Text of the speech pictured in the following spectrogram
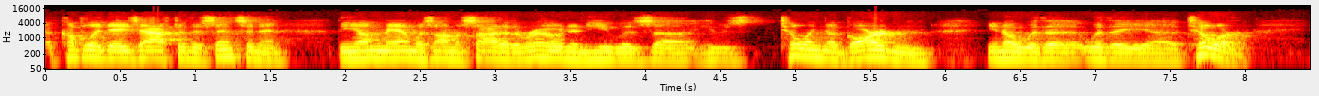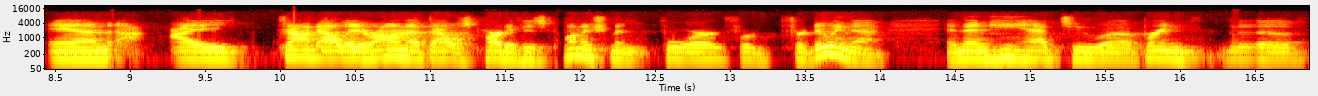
a couple of days after this incident the young man was on the side of the road and he was uh, he was tilling a garden you know, with a with a uh, tiller. And I found out later on that that was part of his punishment for for for doing that. And then he had to uh, bring the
